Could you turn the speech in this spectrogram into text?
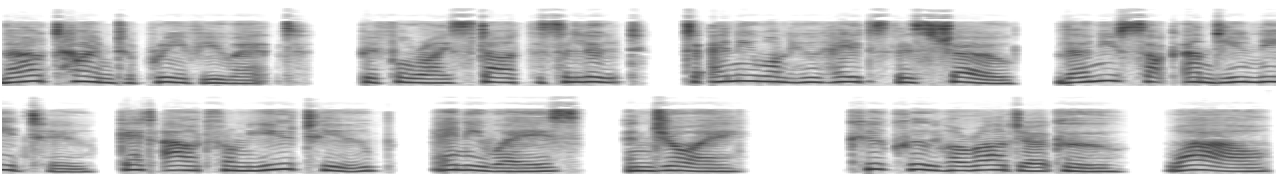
Now time to preview it. Before I start the salute, to anyone who hates this show, then you suck and you need to get out from YouTube, anyways, enjoy. Kuu Kuu Harajuku, wow,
